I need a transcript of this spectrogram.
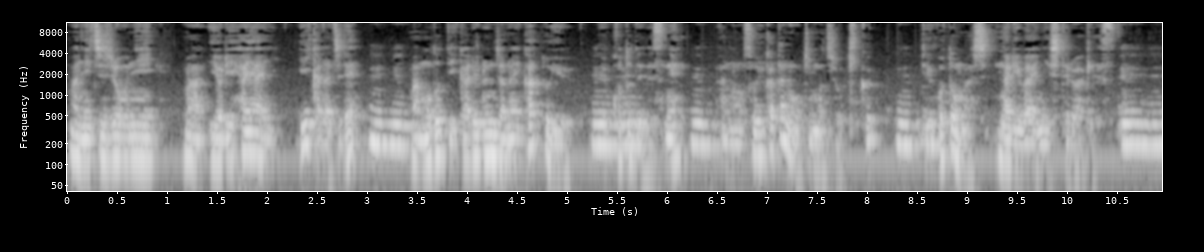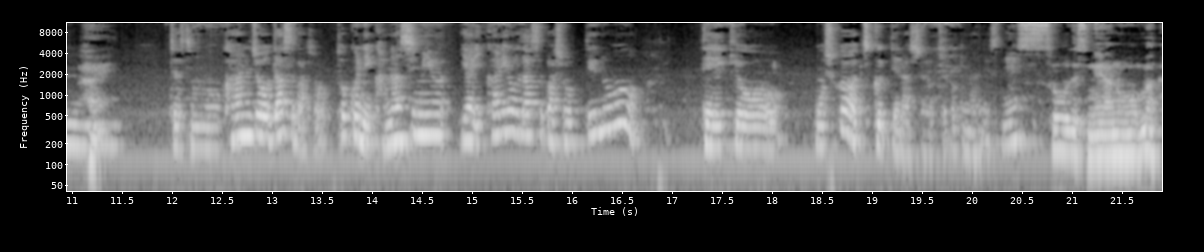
まあ日常に、まあより早い、いい形で、うんうん。まあ戻っていかれるんじゃないかということでですね、うんあの、そういう方のお気持ちを聞くうんっていうことを、まあ、しなりわいにしてるわけです。うん。はいじゃあその感情を出す場所、特に悲しみや怒りを出す場所っていうのを提供、もしくは作ってらっしゃるってことなんですね。そうですね。あの、まあ、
